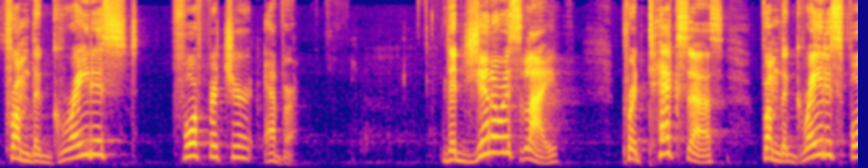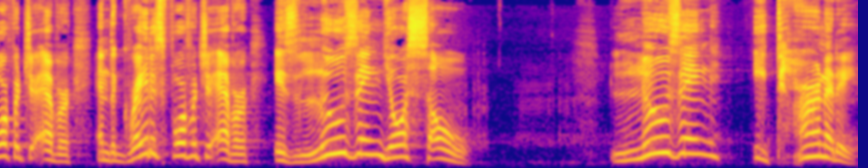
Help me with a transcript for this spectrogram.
from the greatest forfeiture ever. The generous life protects us from the greatest forfeiture ever, and the greatest forfeiture ever is losing your soul, losing eternity,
